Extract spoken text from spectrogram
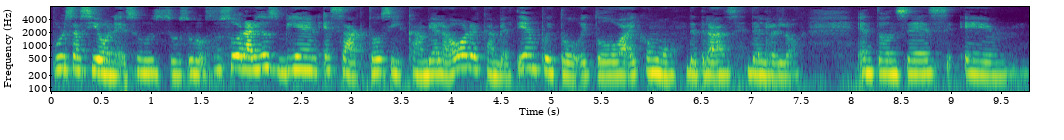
pulsaciones, sus, horarios bien exactos y cambia la hora y cambia el tiempo y todo, y todo va ahí como detrás del reloj. Entonces, em,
